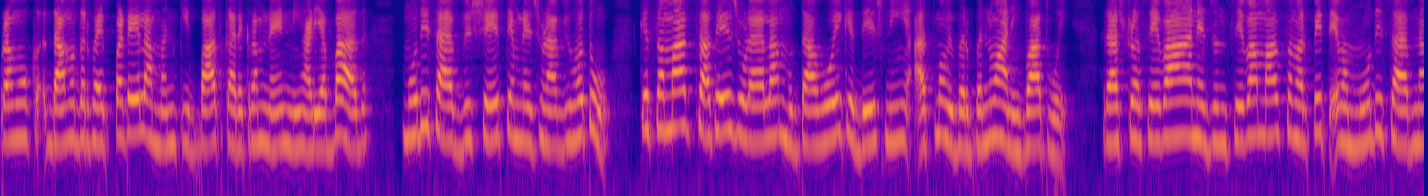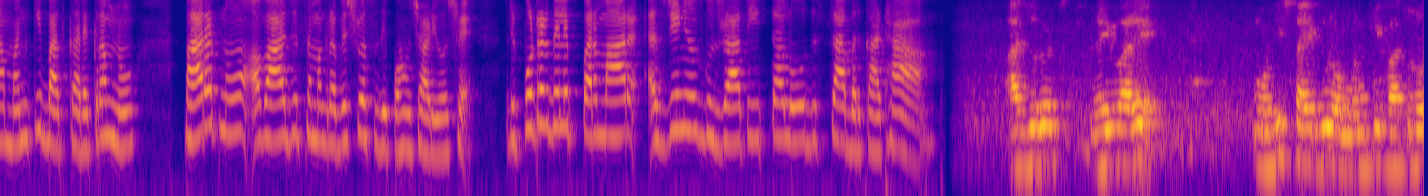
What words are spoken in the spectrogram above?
પ્રમુખ દામોદરભાઈ પટેલ આ મન કી બાત કાર્યક્રમને નિહાળ્યા બાદ મોદી સાહેબ વિશે તેમણે જણાવ્યું હતું કે સમાજ સાથે જોડાયેલા મુદ્દા હોય કે દેશની આત્મનિર્ભર બનવાની વાત હોય રાષ્ટ્ર સેવા અને જનસેવામાં સમર્પિત એવા મોદી સાહેબના મન કી બાત કાર્યક્રમનો ભારતનો અવાજ સમગ્ર વિશ્વ સુધી પહોંચાડ્યો છે. Reporter Dilip Parmar, SD news Gujarati, Talod, Sabarkantha. આજરોજ રવિવારે મોદી સાહેબનો મન કી બાતનો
